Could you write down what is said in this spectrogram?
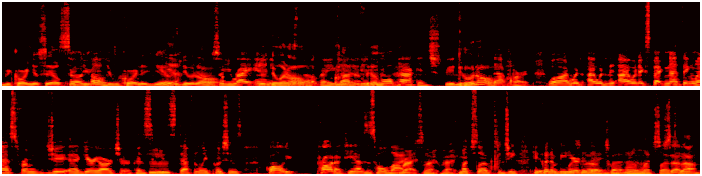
recording yourself? So is, you, both. is you recording it? Yeah, Yeah. you do it all. So you write and You do it all. freestyle. Okay, you got it. The whole package. you do it all. That part. Well, I would, I would, I would expect nothing less from J, uh, Gary Archer because Mm-hmm. he's definitely pushes quality product. He has his whole life. Right, so right, right. Much love to G. He Yeah, couldn't be here today, to but him, um, yeah. much love Shout to out. him.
